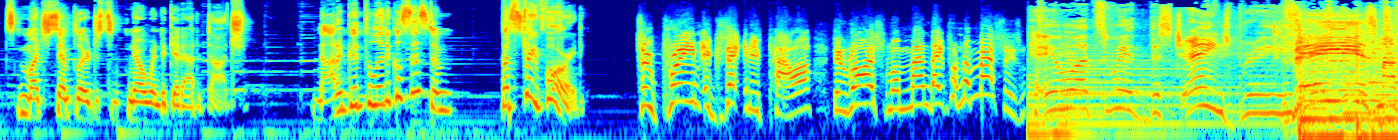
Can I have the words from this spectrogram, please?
It's much simpler just to know when to get out of Dodge. Not a good political system, but straightforward. Supreme executive power derives from a mandate from the masses. Hey, what's with the strange breeze? They is my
